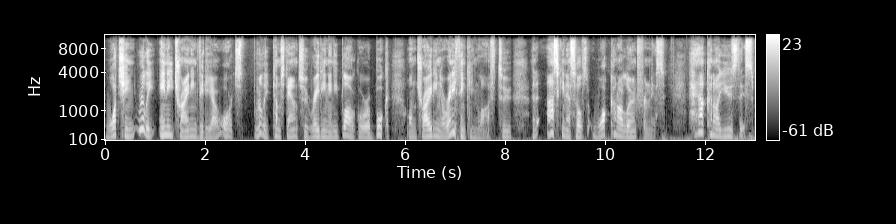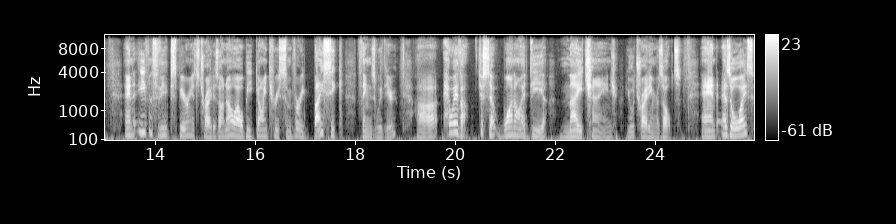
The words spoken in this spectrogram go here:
watching really any training video or it's really comes down to reading any blog or a book on trading or anything in life to and asking ourselves what can I learn from this? How can I use this? And even for the experienced traders I know I'll be going through some very basic things with you. Uh, however just that one idea may change your trading results. And as always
